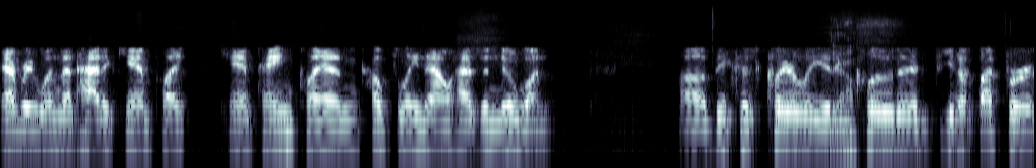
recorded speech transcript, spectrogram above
everyone that had a campaign campaign plan hopefully now has a new one, uh, because clearly it yeah. included, you know, but for a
